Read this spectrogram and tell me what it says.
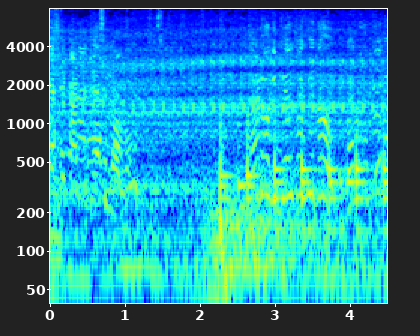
ऐसे काट ऐसे ना हो। बैठ होगी बेल चाहिए तो बेल लगा देगा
